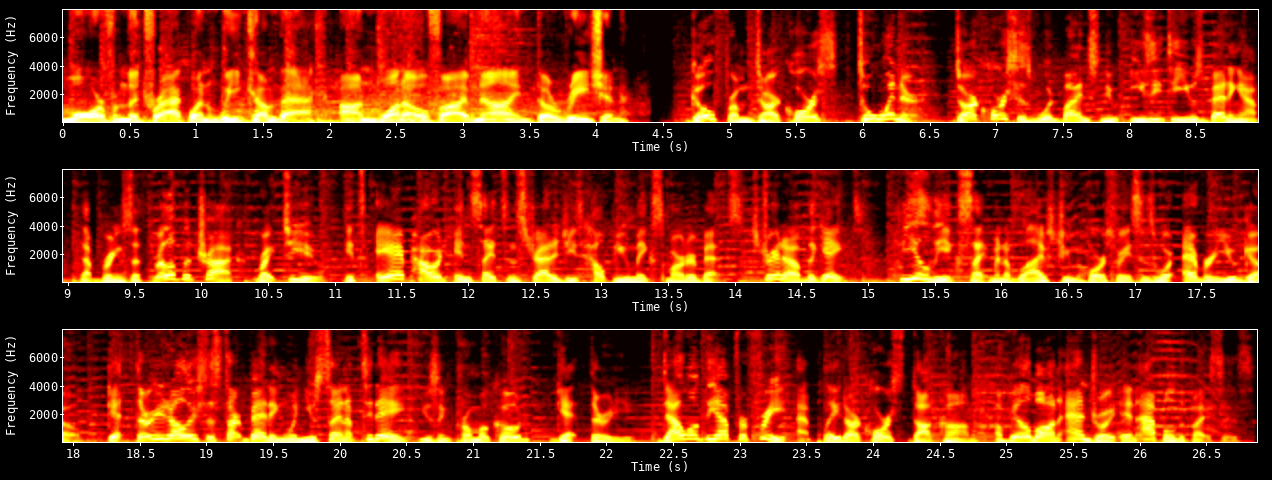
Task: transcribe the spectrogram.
More from the track when we come back on 1059 The Region. Go from dark horse to winner. Dark Horse is Woodbine's new easy to use betting app that brings the thrill of the track right to you. Its AI powered insights and strategies help you make smarter bets straight out of the gate. Feel the excitement of live streamed horse races wherever you go. Get $30 to start betting when you sign up today using promo code GET30. Download the app for free at playdarkhorse.com. Available on Android and Apple devices.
